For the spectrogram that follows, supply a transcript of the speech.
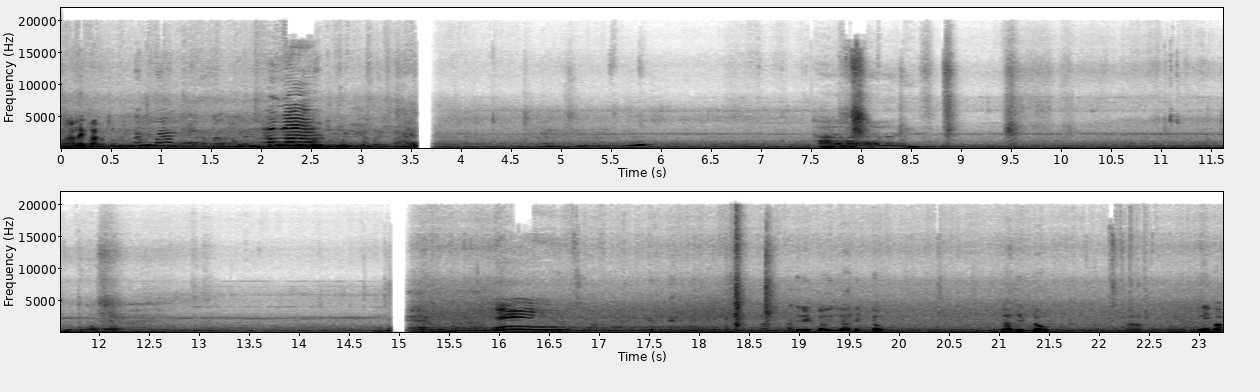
നാളെ കാണത്തുള്ളൂ അതിലിട്ടോ ഇതിനകത്തിട്ടോ. ഇതിനകത്തിട്ടോ. ആ ഇനി ബാ.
